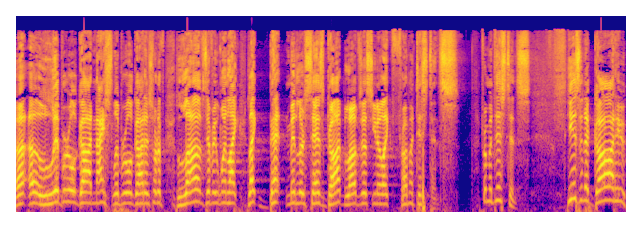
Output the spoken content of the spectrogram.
a, a liberal God, nice liberal God who sort of loves everyone like, like Bette Midler says God loves us, you know, like from a distance. From a distance. He isn't a God who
